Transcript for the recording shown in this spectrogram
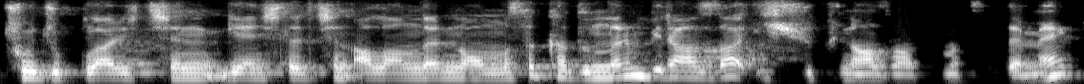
çocuklar için, gençler için alanların olması, kadınların biraz daha iş yükünü azaltması demek.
